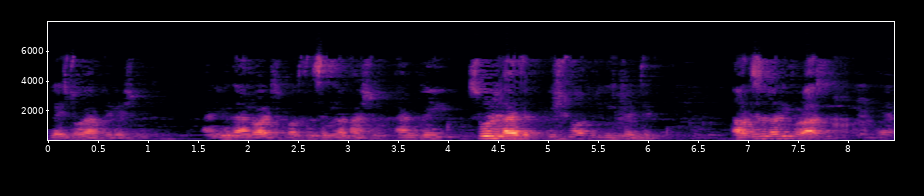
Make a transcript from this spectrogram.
Play Store application. And even the Android works in similar fashion. And we soon realized that we should not be reinventing. Now, this is learning for us. Yeah,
